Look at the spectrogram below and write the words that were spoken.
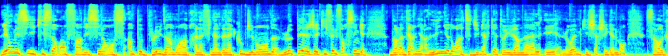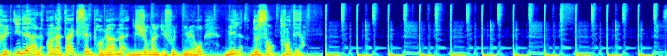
Léo Messi qui sort enfin du silence un peu plus d'un mois après la finale de la Coupe du Monde, le PSG qui fait le forcing dans la dernière ligne droite du mercato hivernal et l'OM qui cherche également sa recrue idéale en attaque, c'est le programme du journal du foot numéro 1231.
